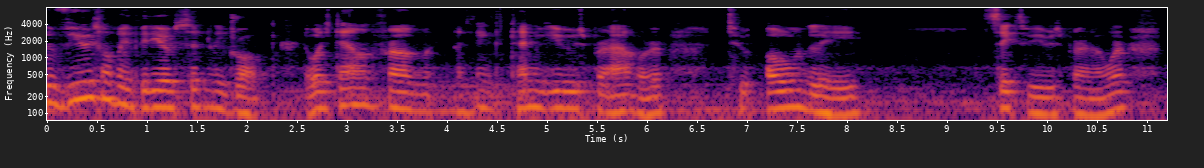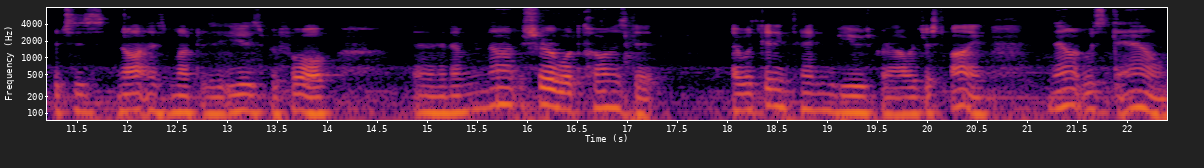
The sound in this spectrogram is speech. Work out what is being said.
The views on my video suddenly dropped. It was down from, I think, 10 views per hour to only 6 views per hour, which is not as much as it used before, and I'm not sure what caused it. I was getting 10 views per hour just fine, now it was down.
